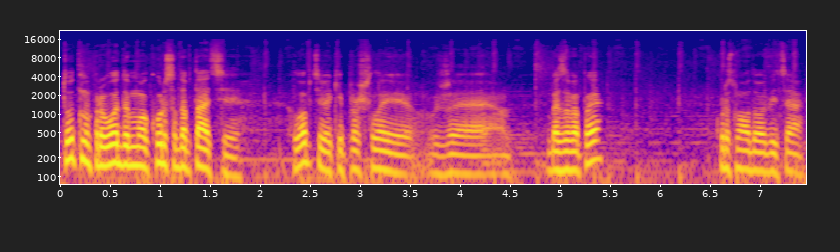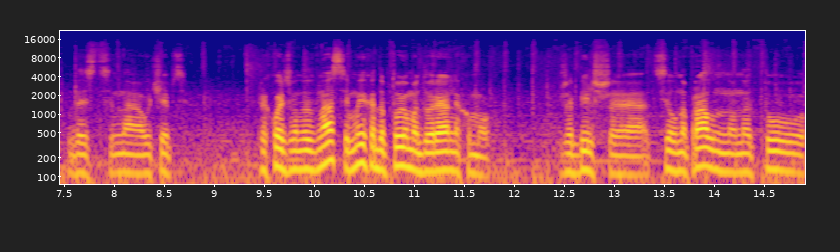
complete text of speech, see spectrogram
Тут ми проводимо курс адаптації хлопців, які пройшли вже без АВП, курс молодого бійця десь на учебці. Приходять вони до нас і ми їх адаптуємо до реальних умов. Вже більше цілонаправлено на ту,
